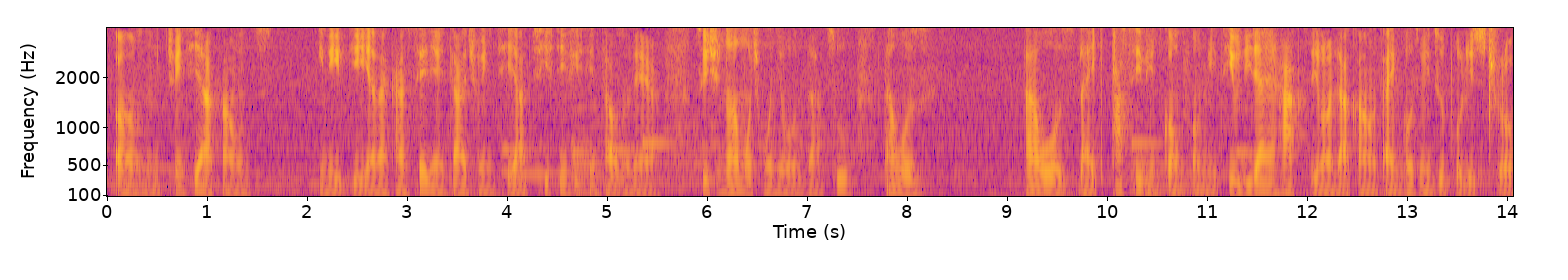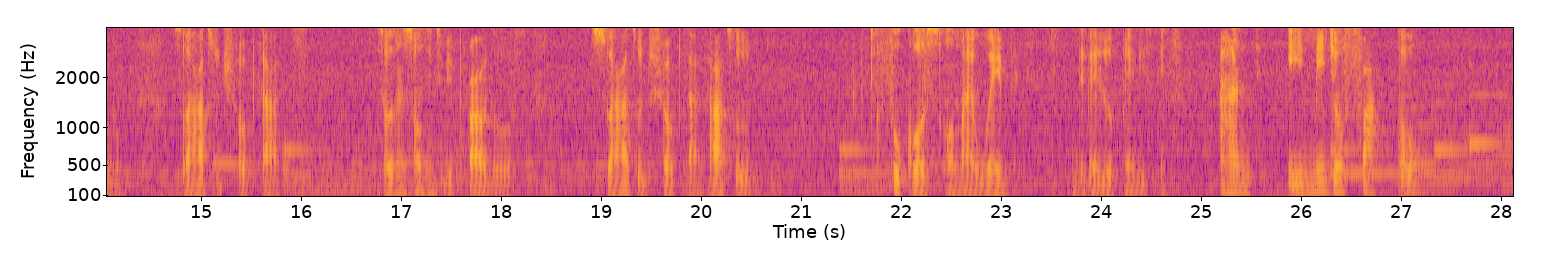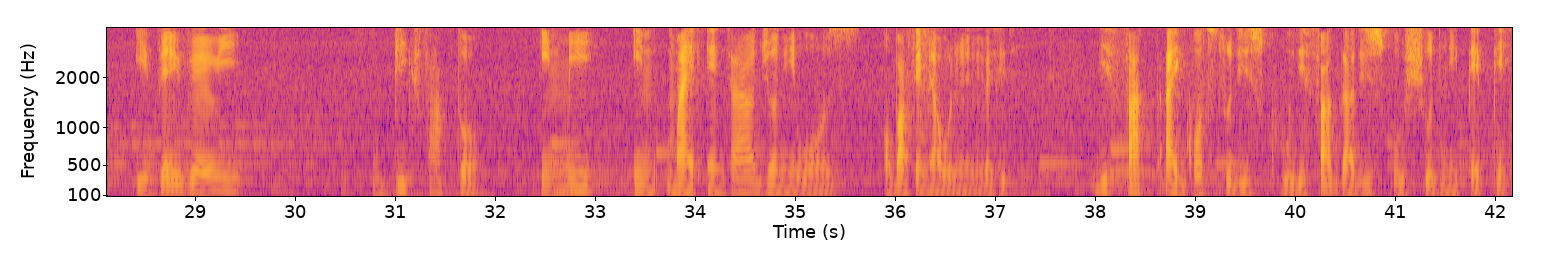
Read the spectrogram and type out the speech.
um 20 accounts in a day and I can sell the entire 20 at 15 15,000 naira. So you know how much money was that. So that was that was like passive income for me. Till the day I hacked the wrong account, I got me into police trouble. So I had to drop that. It wasn't something to be proud of. So I had to drop that. I had to focus on my web development this thing. And a major factor, a very, very big factor in me, in my entire journey was Obafemi Awolowo University. The fact I got to this school, the fact that this school showed me Pepe,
